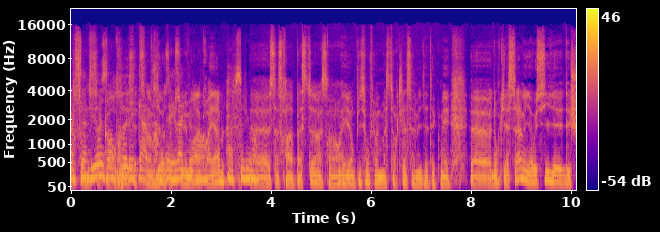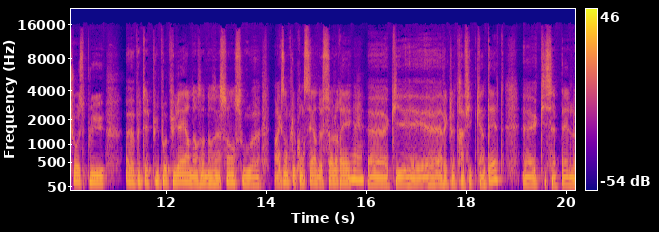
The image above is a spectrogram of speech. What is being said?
personnes s'accorder, cette symbiose absolument incroyable. Absolument. Euh, ça sera à Pasteur, sera, et en plus ils vont faire une masterclass à la médiathèque. Mais euh, donc il y a ça, mais il y a aussi des, des choses plus euh, peut-être plus populaires dans un, dans un sens où, euh, par exemple, le concert de Solray, euh, qui est euh, avec le trafic quintet, qui s'appelle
